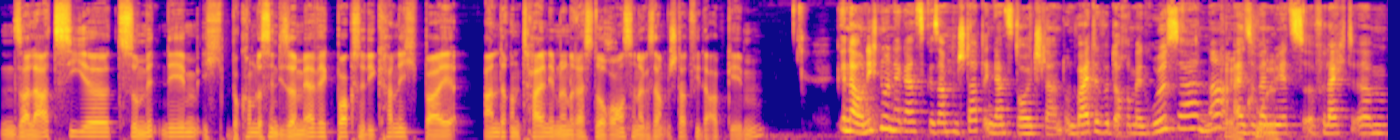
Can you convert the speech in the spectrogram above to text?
einen Salat ziehe zum Mitnehmen, ich bekomme das in dieser Mehrwegbox und die kann ich bei anderen teilnehmenden Restaurants in der gesamten Stadt wieder abgeben. Genau, nicht nur in der ganz gesamten Stadt, in ganz Deutschland. Und weiter wird auch immer größer. Ne? Okay, also cool. wenn du jetzt äh, vielleicht ähm,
